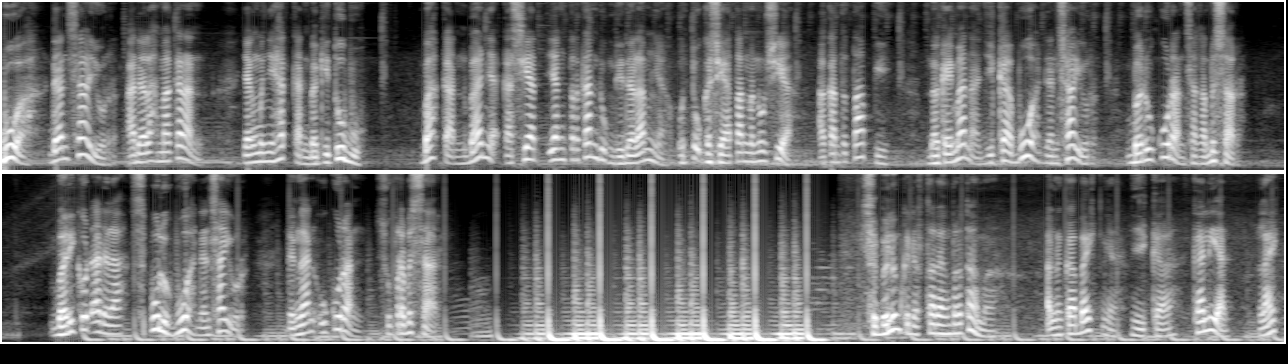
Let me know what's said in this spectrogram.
Buah dan sayur adalah makanan yang menyehatkan bagi tubuh. Bahkan banyak khasiat yang terkandung di dalamnya untuk kesehatan manusia. Akan tetapi, bagaimana jika buah dan sayur berukuran sangat besar? Berikut adalah 10 buah dan sayur dengan ukuran super besar. Sebelum ke daftar yang pertama, alangkah baiknya jika kalian like,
